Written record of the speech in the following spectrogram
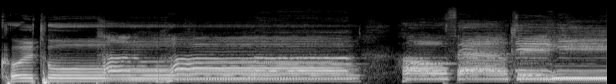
Kulturpanorama auf RTI.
